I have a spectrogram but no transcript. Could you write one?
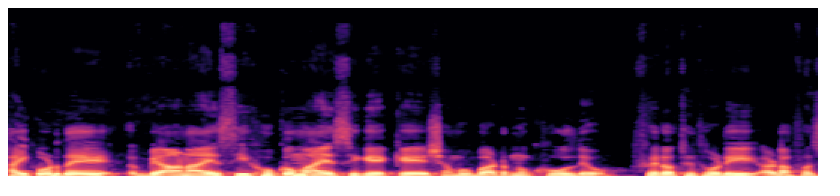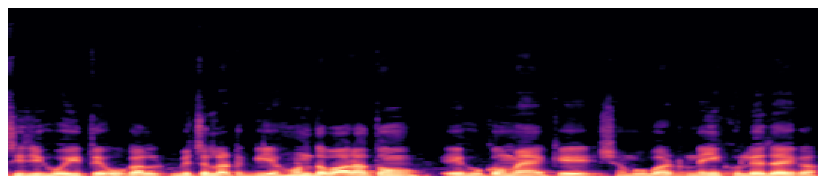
ਹਾਈ ਕੋਰਟ ਦੇ ਬਿਆਨ ਆਏ ਸੀ ਹੁਕਮ ਆਏ ਸੀਗੇ ਕਿ ਸ਼ੰਭੂ ਬਾਰਡਰ ਨੂੰ ਖੋਲ ਦਿਓ। ਫਿਰ ਉੱਥੇ ਥੋੜੀ ਅੜਾਫਸੀ ਜੀ ਹੋਈ ਤੇ ਉਹ ਗੱਲ ਵਿੱਚ ਲਟ ਗਈ ਹੈ। ਹੁਣ ਦੁਬਾਰਾ ਤੋਂ ਇਹ ਹੁਕਮ ਹੈ ਕਿ ਸ਼ੰਭੂ ਬਾਰਡਰ ਨਹੀਂ ਖੋਲ੍ਹਿਆ ਜਾਏਗਾ।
